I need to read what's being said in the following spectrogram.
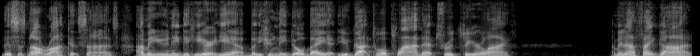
this is not rocket science. I mean, you need to hear it, yeah, but you need to obey it. You've got to apply that truth to your life. I mean, I thank God.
